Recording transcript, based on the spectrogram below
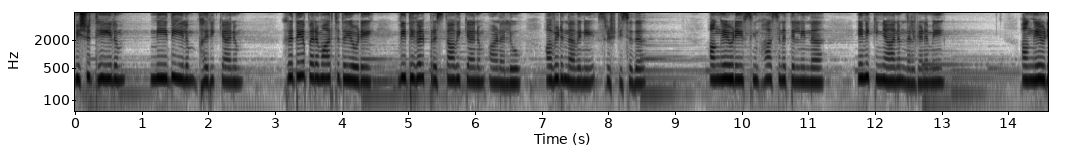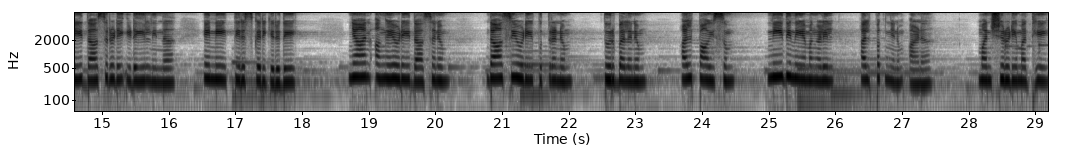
വിശുദ്ധിയിലും നീതിയിലും ഭരിക്കാനും ഹൃദയപരമാർത്ഥതയോടെ വിധികൾ പ്രസ്താവിക്കാനും ആണല്ലോ അവിടുന്ന് അവനെ സൃഷ്ടിച്ചത്. അങ്ങയുടെ സിംഹാസനത്തിൽ നിന്ന് എനിക്ക് ജ്ഞാനം നൽകണമേ. അങ്ങയുടെ ദാസരുടെ ഇടയിൽ നിന്ന് എന്നെ തിരസ്കരിക്കരുതേ. ഞാൻ അങ്ങയുടെ ദാസനും ദാസിയുടെ പുത്രനും ദുർബലനും അൽപായുസും നീതി നിയമങ്ങളിൽ അല്പജ്ഞനും ആണ്. മനുഷ്യരുടെ മധ്യേ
